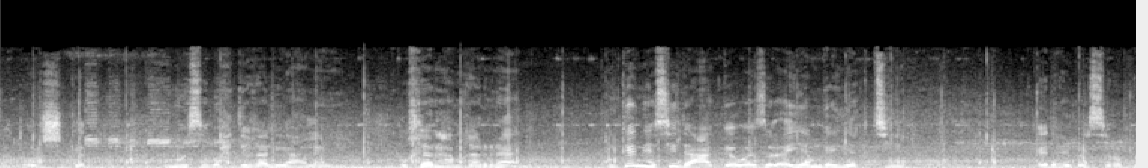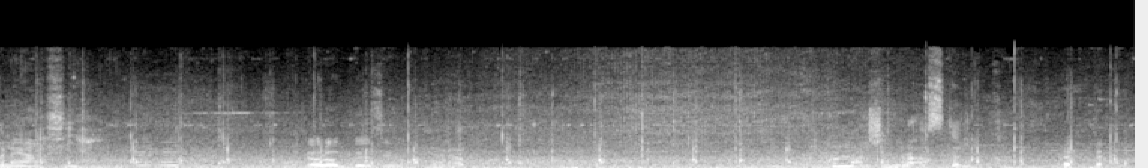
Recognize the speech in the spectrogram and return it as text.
ما تقولش كده. أم صباح دي غالية عليا وخيرها مغرقني. ان كان يا سيدي على الجواز الأيام جاية كتير. ادعي بس ربنا يعافيها يا رب يا زينب يا رب. كله عشان رقصت لك.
